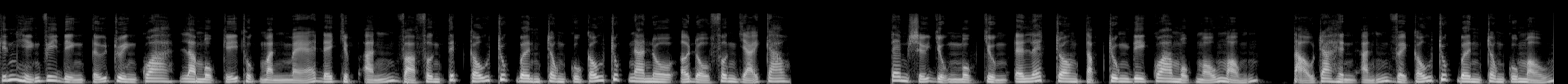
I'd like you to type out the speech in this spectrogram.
Kính hiển vi điện tử truyền qua là một kỹ thuật mạnh mẽ để chụp ảnh và phân tích cấu trúc bên trong của cấu trúc nano ở độ phân giải cao. TEM sử dụng một chùm electron tập trung đi qua một mẫu mỏng, tạo ra hình ảnh về cấu trúc bên trong của mẫu.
